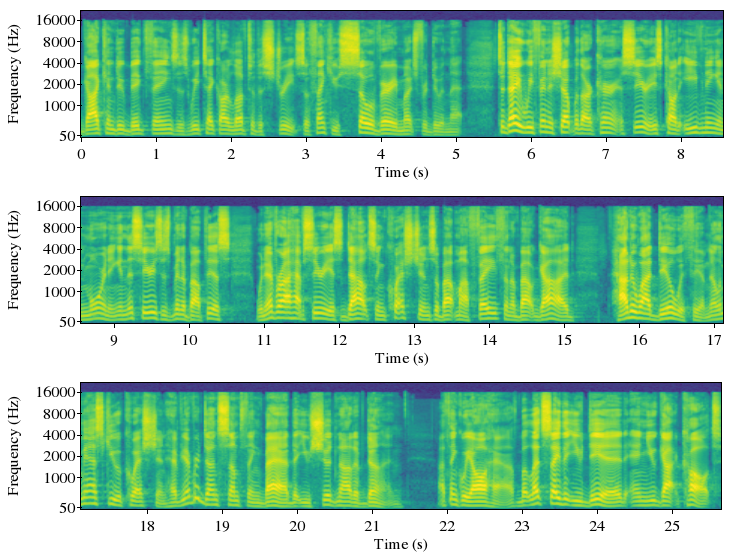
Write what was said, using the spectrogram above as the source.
God can do big things as we take our love to the streets. So thank you so very much for doing that. Today, we finish up with our current series called Evening and Morning, and this series has been about this. Whenever I have serious doubts and questions about my faith and about God, how do I deal with them? Now, let me ask you a question. Have you ever done something bad that you should not have done? I think we all have, but let's say that you did and you got caught,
